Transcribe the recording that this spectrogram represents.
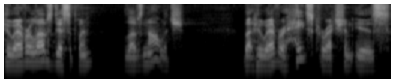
Whoever loves discipline loves knowledge, but whoever hates correction is.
